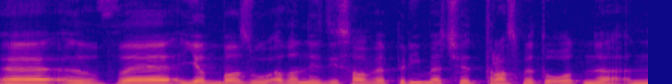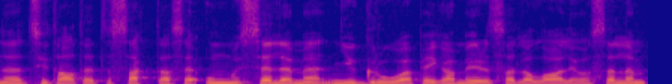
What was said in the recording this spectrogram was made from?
dhe janë të bazuar edhe në disa veprime që transmetohet në në citate të sakta se Ummu Seleme, një grua e pejgamberit sallallahu alaihi wasallam,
